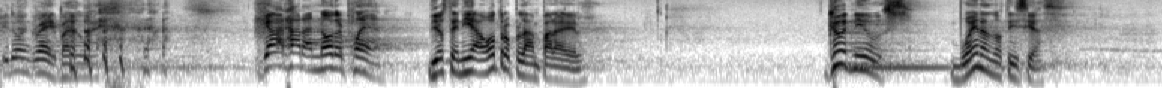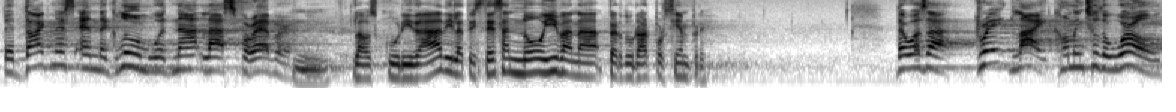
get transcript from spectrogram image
You're doing great, by the way. God had another plan. Dios tenía otro plan para él. Good news. Buenas noticias. The darkness and the gloom would not last forever. La oscuridad y la tristeza no iban a perdurar por siempre. there was a great light coming to the world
